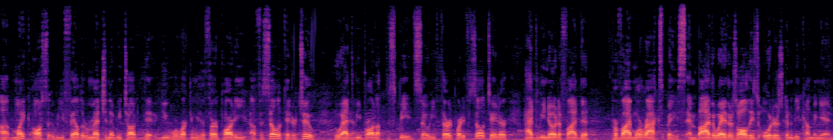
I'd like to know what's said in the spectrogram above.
uh, Mike, also, you failed to mention that we talked that you were working with a third-party uh, facilitator too, who had yeah. to be brought up to speed. So he third-party facilitator had to be notified to provide more rack space. And by the way, there's all these orders going to be coming in.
